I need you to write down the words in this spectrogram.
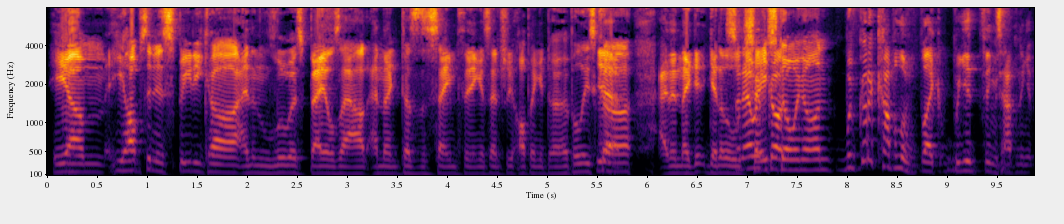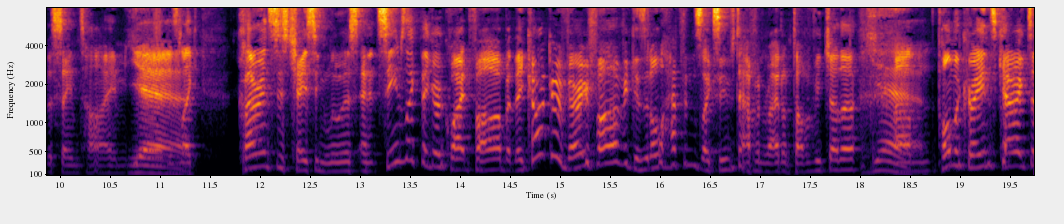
He um he hops in his speedy car and then Lewis bails out and then does the same thing, essentially hopping into her police Yeah. car and then they get get a little now we've chase got- going on. we've got a couple of like weird things happening at the same time. Yeah. it's like Clarence is chasing Lewis, and it seems like they go quite far, but they can't go very far because it all happens like seems to happen right on top of each other. Yeah. Um, Paul McCrane's character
